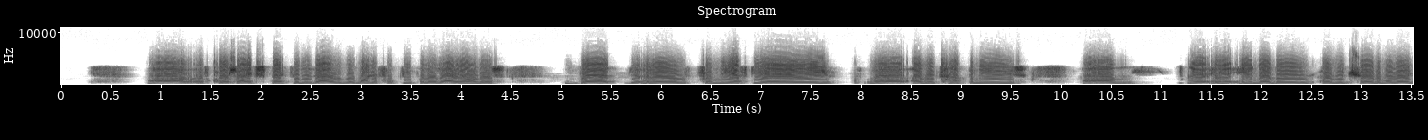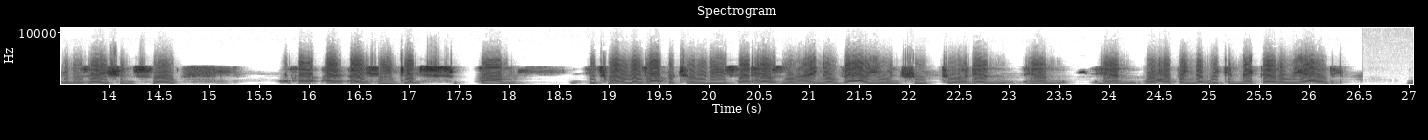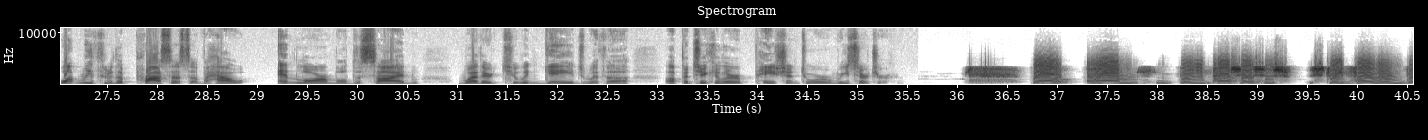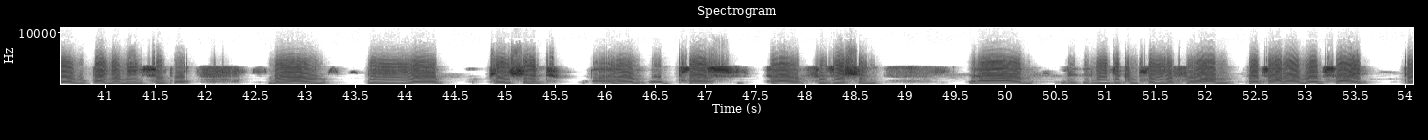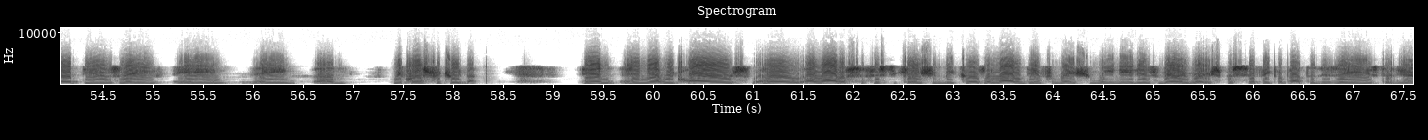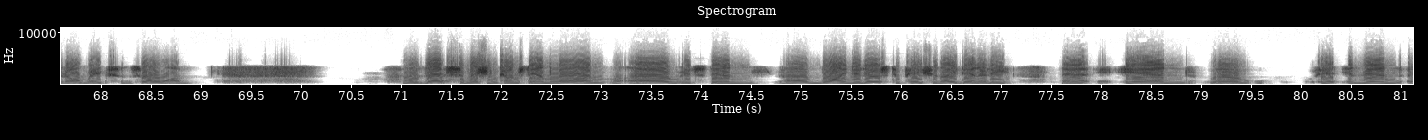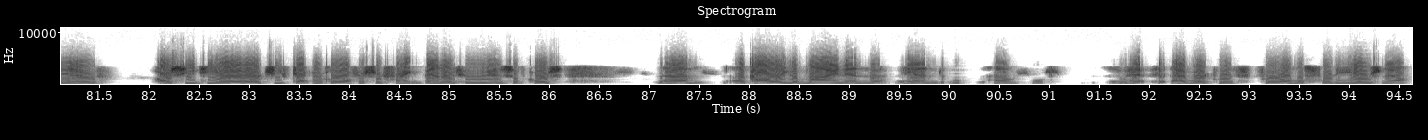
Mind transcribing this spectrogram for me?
uh, of course, I expected it out of the wonderful people at Ionis, but uh, from the FDA, uh, other companies, um, and other other charitable organizations. So uh, I, I, think it's um, it's one of those opportunities that has the ring of value and truth to it, and and and we're hoping that we can make that a reality. Walk me through the process of how n-Lorem will decide whether to engage with a, a particular patient or researcher. Well, um, the process is straightforward, though by no means simple. Uh, the uh, patient uh, plus uh, physician uh, need to complete a form that's on our website that is a a, a um, request for treatment and and that requires uh, a lot of sophistication because a lot of the information we need is very very specific about the disease, the genomics, and so on. That submission comes to n-Lorem. Uh, it's then uh, blinded as to patient identity, uh, and uh, and then uh, our CTO, our Chief Technical Officer, Frank Bennett, who is of course um, a colleague of mine and and I've worked with for almost 40 years now,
